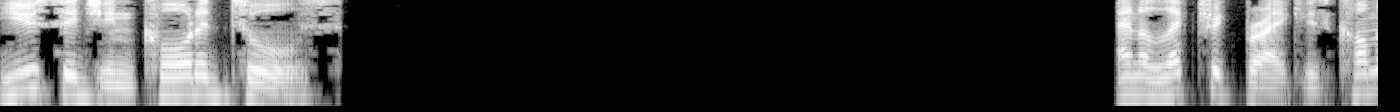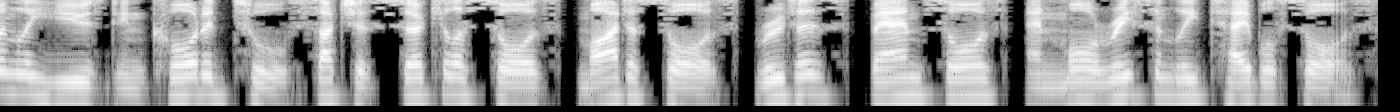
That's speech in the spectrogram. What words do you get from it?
Usage in corded tools An electric brake is commonly used in corded tools such as circular saws, miter saws, routers, band saws, and more recently table saws.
